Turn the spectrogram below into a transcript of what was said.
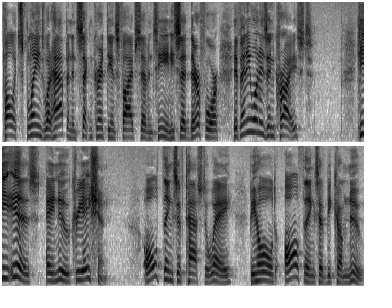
Paul explains what happened in 2 Corinthians 5:17. He said, "Therefore, if anyone is in Christ, he is a new creation. Old things have passed away; behold, all things have become new."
